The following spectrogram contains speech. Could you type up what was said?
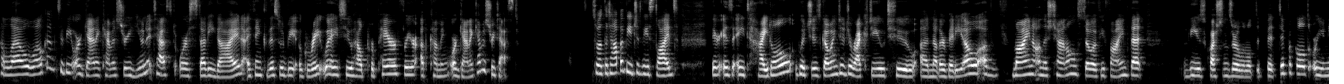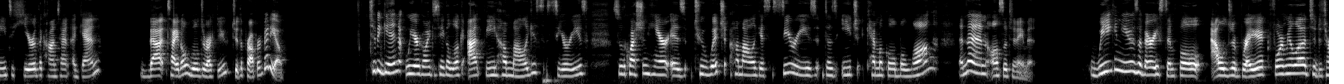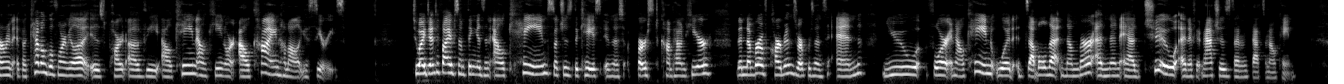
Hello, welcome to the Organic Chemistry Unit Test or Study Guide. I think this would be a great way to help prepare for your upcoming organic chemistry test. So, at the top of each of these slides, there is a title which is going to direct you to another video of mine on this channel. So, if you find that these questions are a little bit difficult or you need to hear the content again, that title will direct you to the proper video. To begin, we are going to take a look at the homologous series. So the question here is, to which homologous series does each chemical belong? And then also to name it. We can use a very simple algebraic formula to determine if a chemical formula is part of the alkane, alkene, or alkyne homologous series. To identify if something is an alkane, such as the case in this first compound here, the number of carbons represents N. You, for an alkane, would double that number and then add two, and if it matches, then that's an alkane.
